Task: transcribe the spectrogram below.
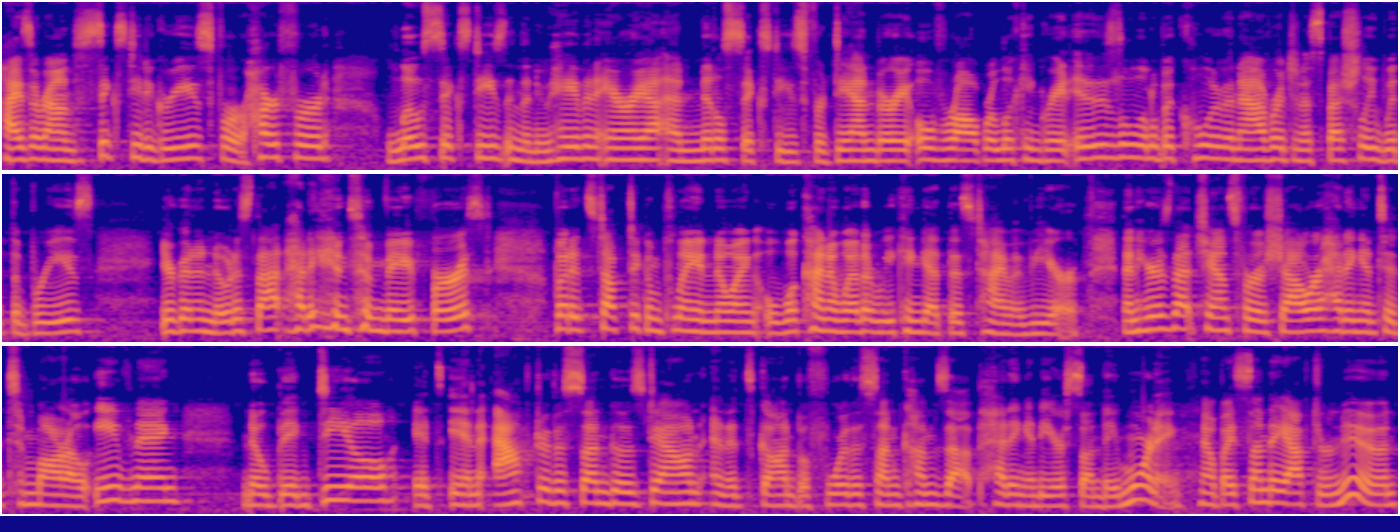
Highs around 60 degrees for Hartford, low 60s in the New Haven area and middle 60s for Danbury. Overall, we're looking great. It is a little bit cooler than average and especially with the breeze. You're going to notice that heading into May 1st, but it's tough to complain knowing what kind of weather we can get this time of year. Then here's that chance for a shower heading into tomorrow evening. No big deal. It's in after the sun goes down and it's gone before the sun comes up heading into your Sunday morning. Now by Sunday afternoon,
